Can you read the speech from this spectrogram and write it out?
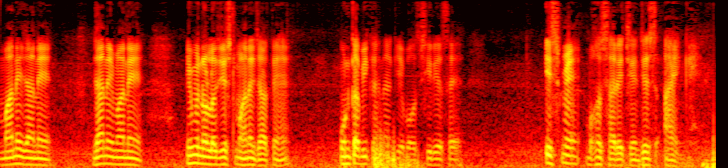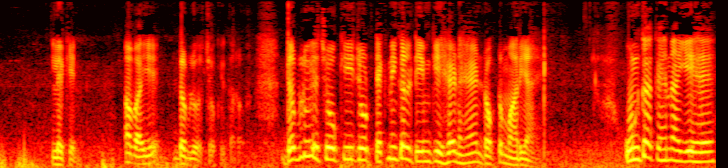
माने जाने जाने माने इम्यूनोलॉजिस्ट माने जाते हैं। उनका भी कहना है कि ये बहुत सीरियस है। इसमें बहुत सारे चेंजेस आएँगे। लेकिन, अब आइए डब्ल्यूएचओ की तरफ़। डब्ल्यूएचओ की जो टेक्निकल टीम की हेड हैं डॉक्टर मारिया हैं। उनका कहना यह है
